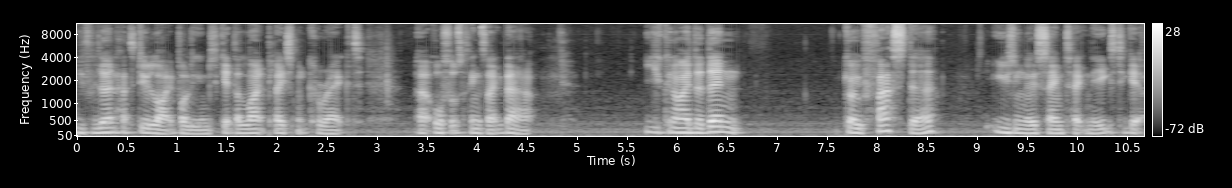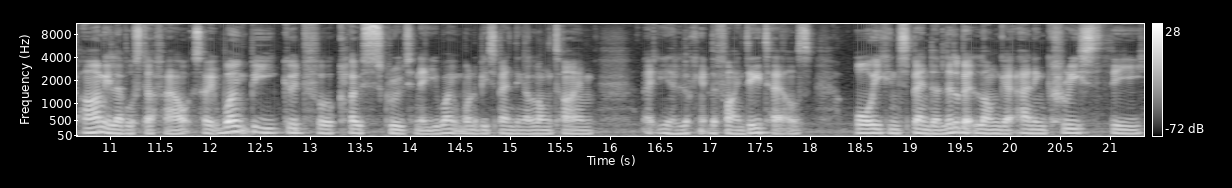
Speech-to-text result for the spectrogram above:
have learned how to do light volumes get the light placement correct uh, all sorts of things like that you can either then go faster using those same techniques to get army level stuff out so it won't be good for close scrutiny you won't want to be spending a long time uh, you know looking at the fine details or you can spend a little bit longer and increase the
